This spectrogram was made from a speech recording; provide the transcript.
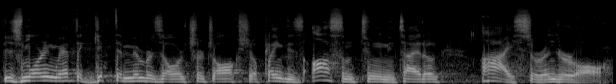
This morning, we have the gifted members of our church orchestra playing this awesome tune entitled, I Surrender All.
